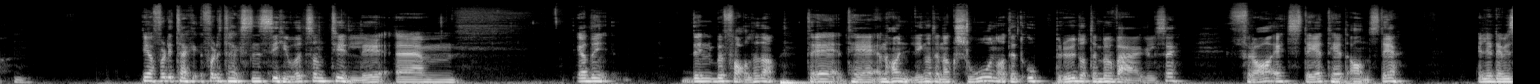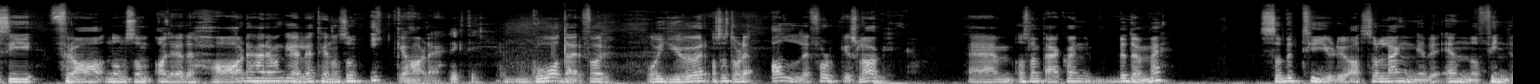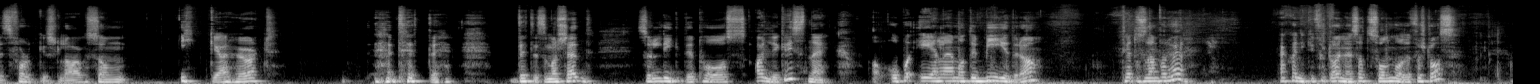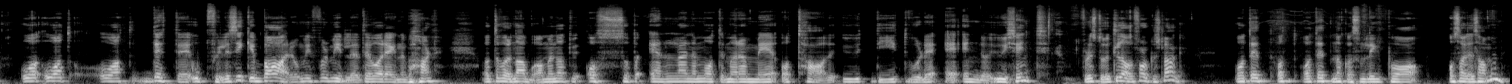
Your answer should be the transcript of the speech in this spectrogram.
Ja, fordi, tek fordi teksten sier jo et sånn tydelig um, Ja, den, den befaler da til, til en handling og til en aksjon og til et oppbrudd og til en bevegelse fra et sted til et annet sted. Eller det vil si fra noen som allerede har det her evangeliet, til noen som ikke har det. Riktig. Gå derfor og gjør Og så står det alle folkeslag. Um, og så langt jeg kan bedømme, så betyr det jo at så lenge det ennå finnes folkeslag som ikke har hørt dette, dette som har skjedd, så ligger det på oss alle kristne å på en eller annen måte bidra til at også de får høre. Jeg kan ikke forstå annerledes at sånn må det forstås. Og, og, at, og at dette oppfylles ikke bare om vi formidler det til våre egne barn og til våre naboer, men at vi også på en eller annen måte må være med og ta det ut dit hvor det er ennå ukjent. For det står jo til alle folkeslag. Og at, det, og, og at dette er noe som ligger på oss alle sammen.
